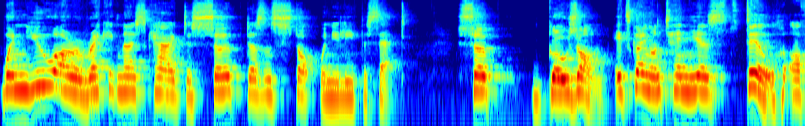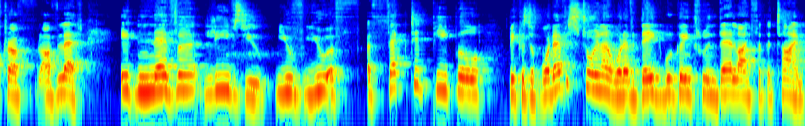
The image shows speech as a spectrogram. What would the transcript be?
when you are a recognized character, soap doesn't stop when you leave the set. Soap goes on. It's going on 10 years still after I've, I've left. It never leaves you. You've, you affected people because of whatever storyline, whatever they were going through in their life at the time.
